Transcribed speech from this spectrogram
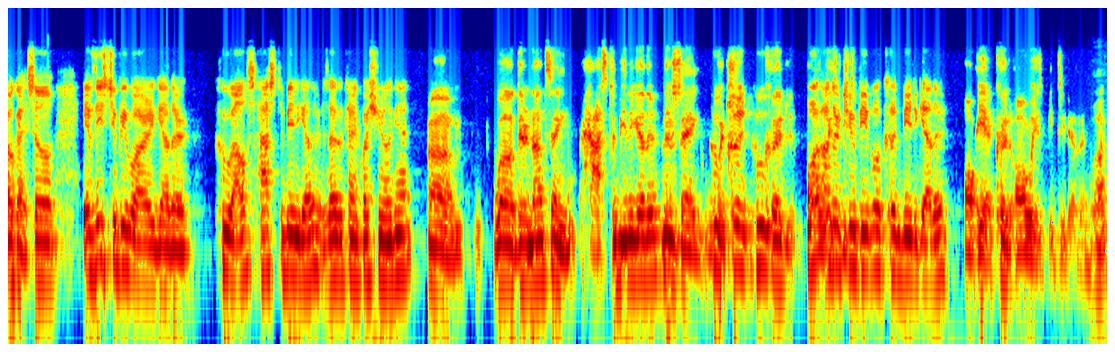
okay. So if these two people are together, who else has to be together? Is that the kind of question you're looking at? Um, well, they're not saying has to be together. They're Mm. saying Who which could who could what always other be two people could be together? Oh, yeah, could always be together. Well-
